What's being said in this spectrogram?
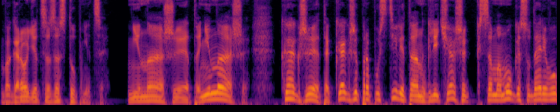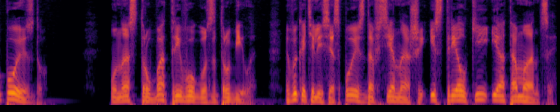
Богородица-заступница. Не наши это, не наши. Как же это, как же пропустили-то англичашек к самому государеву поезду? У нас труба тревогу затрубила. Выкатились из поезда все наши, и стрелки, и атаманцы.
